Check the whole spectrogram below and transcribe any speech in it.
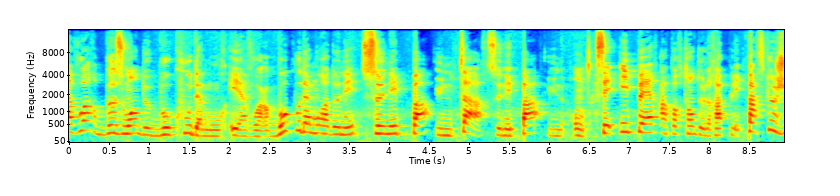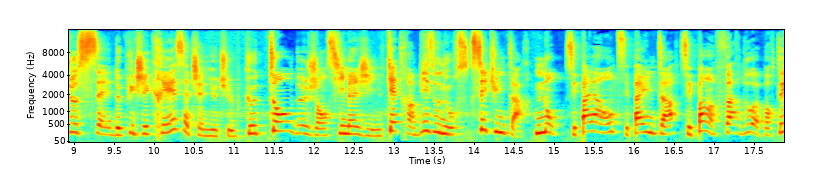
Avoir besoin de beaucoup d'amour et avoir beaucoup d'amour à donner, ce n'est pas une tare, ce n'est pas une honte. C'est hyper important de le rappeler. Parce que je sais, depuis que j'ai créé cette chaîne YouTube, que tant de gens s'imaginent qu'être un bisounours, c'est une tare. Non, c'est pas la honte, c'est pas une tare, c'est pas un fardeau à porter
